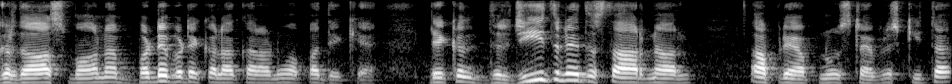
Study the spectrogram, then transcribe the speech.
ਗੁਰਦਾਸ ਮਾਨ ਹੈ ਵੱਡੇ ਵੱਡੇ ਕਲਾਕਾਰਾਂ ਨੂੰ ਆਪਾਂ ਦੇਖਿਆ। ਲੇਕਿਨ ਦਿਲਜੀਤ ਨੇ ਦਸਤਾਰ ਨਾਲ ਆਪਣੇ ਆਪ ਨੂੰ ਸਟੈਬਲਿਸ਼ ਕੀਤਾ।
